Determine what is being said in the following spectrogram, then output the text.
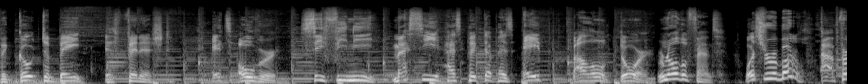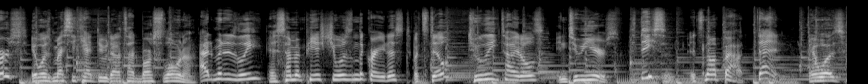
The GOAT debate is finished. It's over. C'est fini. Messi has picked up his eighth Ballon d'Or. Ronaldo fans, What's your rebuttal? At first, it was Messi can't do it outside Barcelona. Admittedly, his time at PSG wasn't the greatest, but still, two league titles in two years. It's decent. It's not bad. Then, it was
